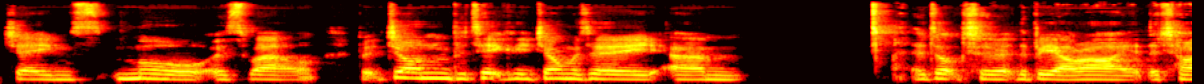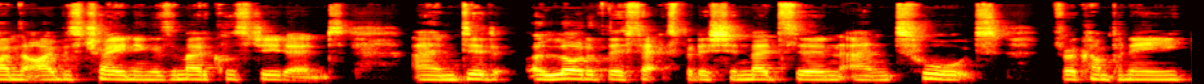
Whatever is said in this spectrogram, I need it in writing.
James Moore as well, but John particularly. John was a um, a doctor at the BRI at the time that I was training as a medical student and did a lot of this expedition medicine and taught for a company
